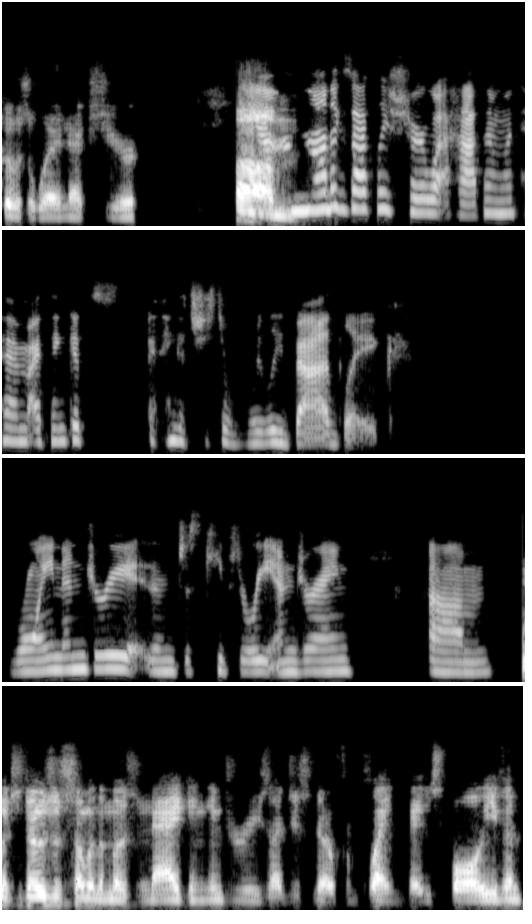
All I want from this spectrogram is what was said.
goes away next year. yeah, Um, I'm not exactly sure what happened with him. I think it's I think it's just a really bad like groin injury and just keeps re-injuring. Um, which those are some of the most nagging injuries I just know from playing baseball. Even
